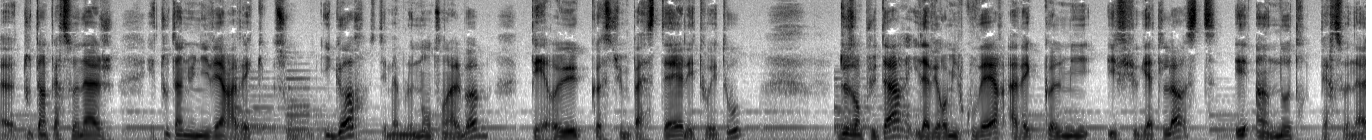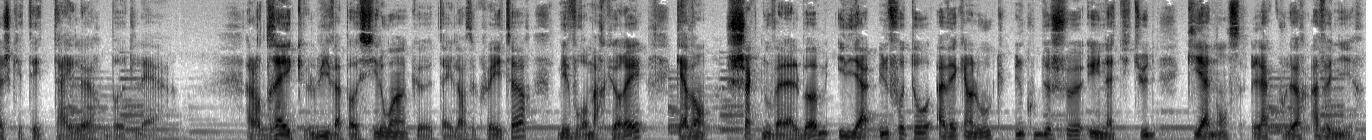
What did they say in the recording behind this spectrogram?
euh, tout un personnage et tout un univers avec son Igor, c'était même le nom de son album, perruque, costume pastel et tout et tout. Deux ans plus tard, il avait remis le couvert avec Call Me If You Get Lost et un autre personnage qui était Tyler Baudelaire. Alors Drake, lui, va pas aussi loin que Tyler the Creator, mais vous remarquerez qu'avant chaque nouvel album, il y a une photo avec un look, une coupe de cheveux et une attitude qui annonce la couleur à venir.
